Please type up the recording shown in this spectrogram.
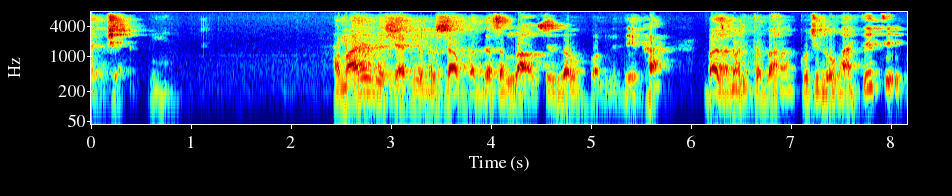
اچھے ہمارے تو شیخ یونس صاحب قدس اللہ کو ہم نے دیکھا، بعض مرتبہ کچھ لوگ آتے تھے۔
